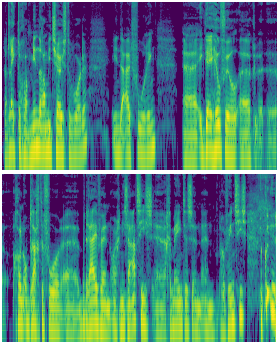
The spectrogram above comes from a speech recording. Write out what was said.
dat leek toch wat minder ambitieus te worden in de uitvoering. Eh, ik deed heel veel eh, eh, gewoon opdrachten voor bedrijven en organisaties, gemeentes en, en provincies. Ze konden,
